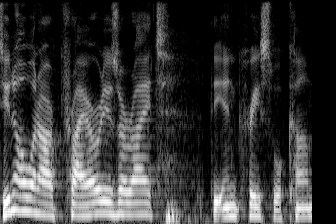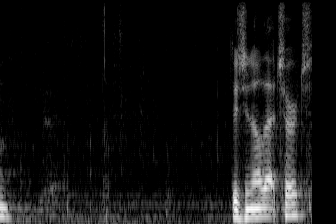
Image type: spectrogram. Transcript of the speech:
Do you know when our priorities are right, the increase will come? Did you know that, church?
